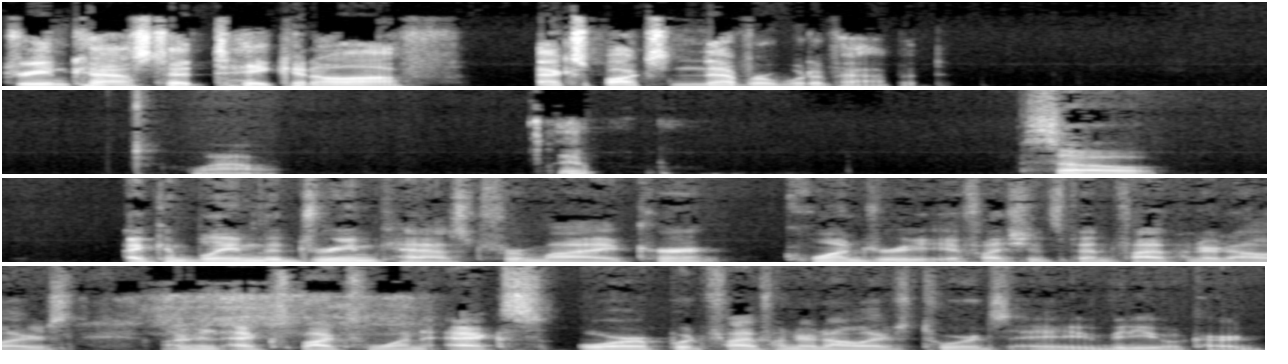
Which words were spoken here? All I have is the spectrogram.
Dreamcast had taken off, Xbox never would have happened. Wow. Yep. So I can blame the Dreamcast for my current quandary if I should spend $500 on an Xbox One X or put $500 towards a video card.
